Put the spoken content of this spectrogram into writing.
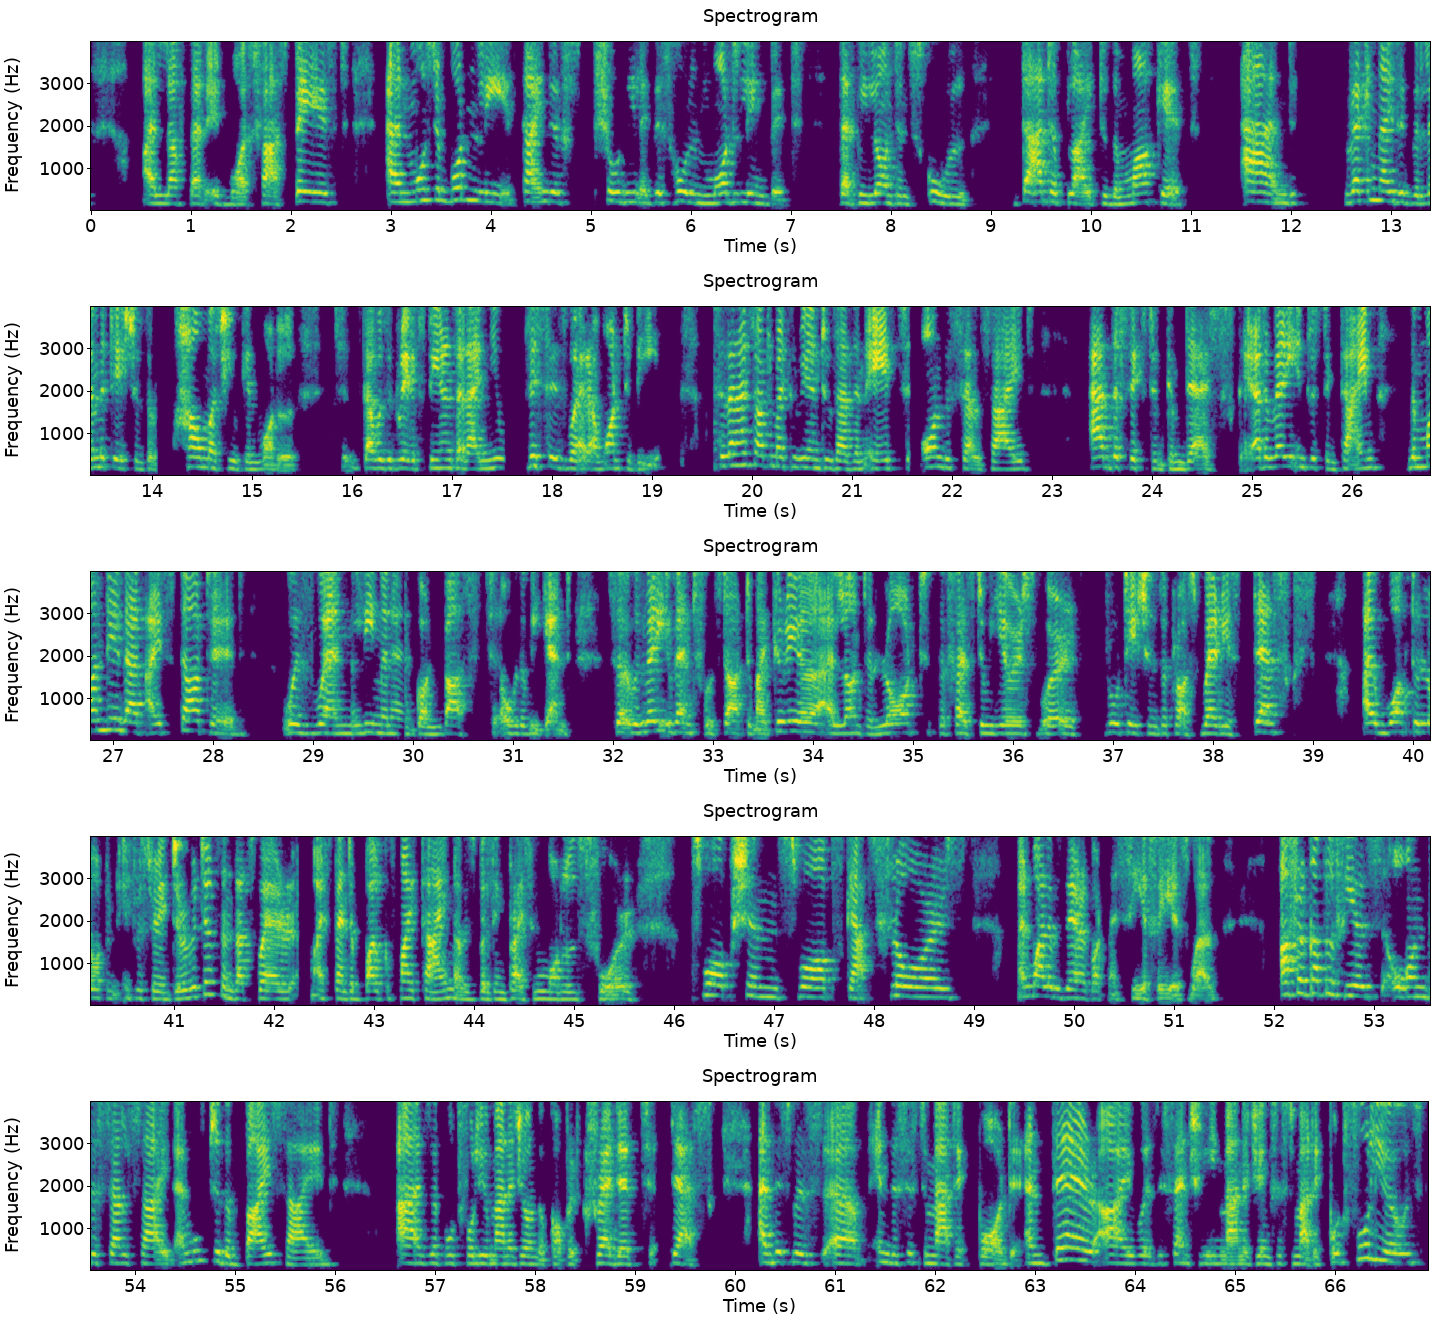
I loved that it was fast paced. And most importantly, it kind of showed me like this whole modeling bit that we learned in school that applied to the markets and recognizing the limitations of how much you can model. That was a great experience. And I knew this is where I want to be. So then I started my career in 2008 on the sell side at the fixed income desk at a very interesting time. The Monday that I started was when Lehman had gone bust over the weekend. So it was a very eventful start to my career. I learned a lot. The first two years were rotations across various desks. I worked a lot on interest rate derivatives, and that's where I spent a bulk of my time. I was building pricing models for swap options, swaps, caps, floors. And while I was there, I got my CFA as well. After a couple of years on the sell side, I moved to the buy side as a portfolio manager on the corporate credit desk. And this was uh, in the systematic pod. And there I was essentially managing systematic portfolios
